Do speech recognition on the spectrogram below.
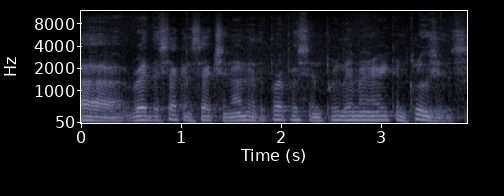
Uh, read the second section under the purpose and preliminary conclusions.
